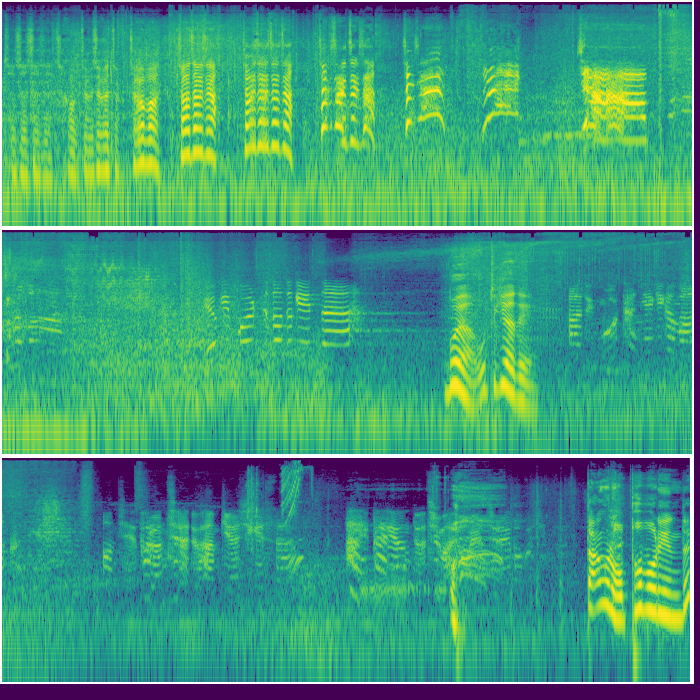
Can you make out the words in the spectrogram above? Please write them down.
자자자자 잠깐 잠깐 잠깐 잠깐 잠깐 잠깐 잠깐 잠깐 잠깐 잠깐 잠깐 잠깐 잠깐 자 여기 볼트 도둑이 있다. 뭐야 어떻게 해야 돼? 땅을 엎어버리는데?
